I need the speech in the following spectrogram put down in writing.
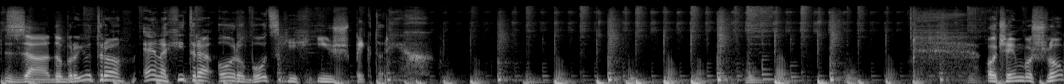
Za dobro jutro, ena hitra o robotskih inšpektorjih. O čem bo šlo?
